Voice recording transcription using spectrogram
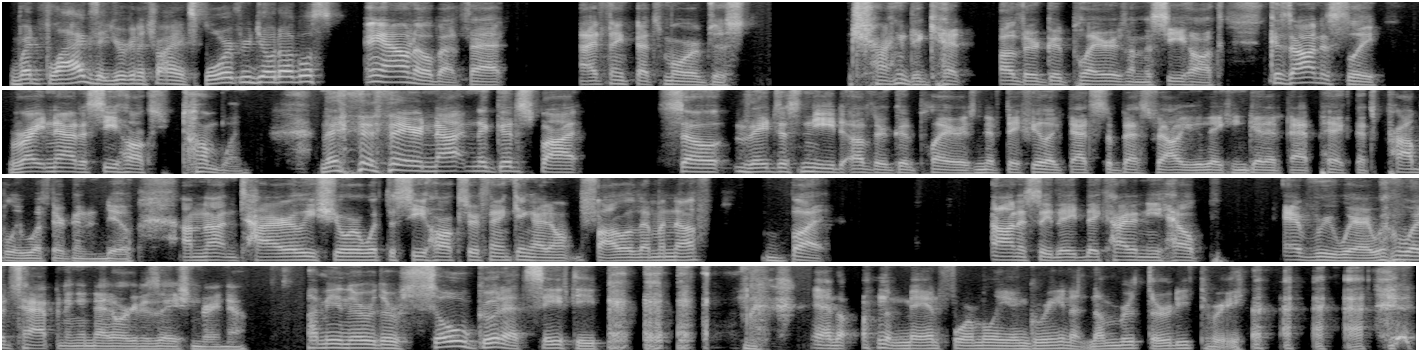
red flags that you're going to try and explore if you're Joe Douglas? Hey, I don't know about that. I think that's more of just trying to get other good players on the Seahawks. Because honestly, right now the Seahawks are tumbling. They, they're not in a good spot. So they just need other good players. And if they feel like that's the best value they can get at that pick, that's probably what they're going to do. I'm not entirely sure what the Seahawks are thinking. I don't follow them enough, but honestly, they, they kind of need help everywhere with what's happening in that organization right now. I mean, they're they're so good at safety. and I'm the man formerly in green at number 33.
